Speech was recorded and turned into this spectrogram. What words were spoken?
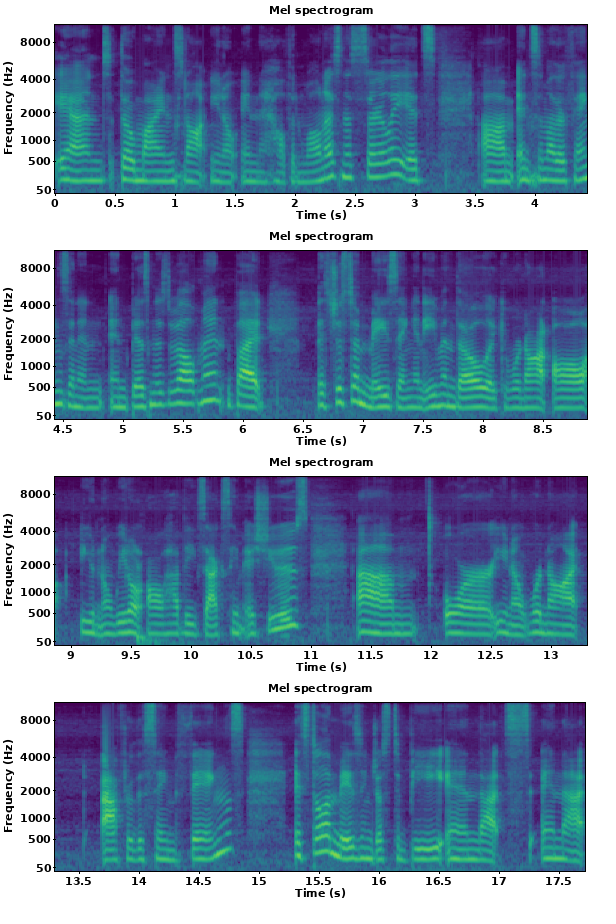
and though mine's not you know in health and wellness necessarily it's um, in some other things and in, in business development but it's just amazing. And even though like we're not all you know we don't all have the exact same issues um, or you know we're not after the same things it's still amazing just to be in that in that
